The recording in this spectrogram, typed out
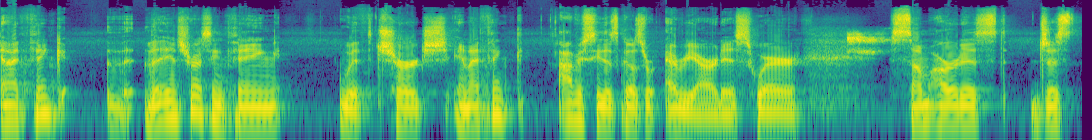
And I think the, interesting thing with Church, and I think obviously this goes for every artist, where some artists just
